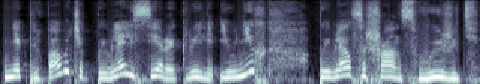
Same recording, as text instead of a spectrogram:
у некоторых бабочек появлялись серые крылья, и у них появлялся шанс выжить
